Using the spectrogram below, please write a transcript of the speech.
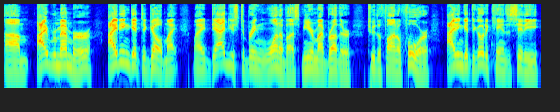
Um, I remember I didn't get to go. My my dad used to bring one of us, me or my brother, to the Final Four. I didn't get to go to Kansas City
